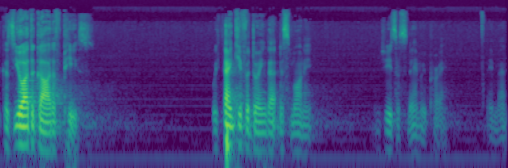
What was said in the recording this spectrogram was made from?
Because you are the God of peace. We thank you for doing that this morning. Jesus' name we pray. Amen.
